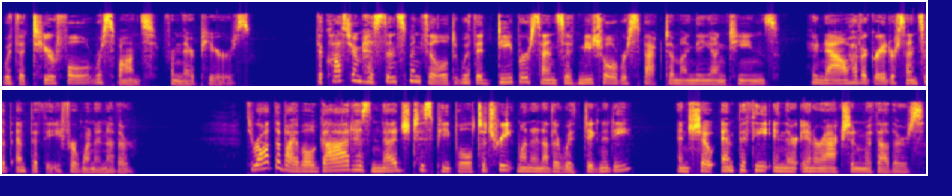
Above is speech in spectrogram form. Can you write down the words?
with a tearful response from their peers. The classroom has since been filled with a deeper sense of mutual respect among the young teens, who now have a greater sense of empathy for one another. Throughout the Bible, God has nudged his people to treat one another with dignity and show empathy in their interaction with others.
